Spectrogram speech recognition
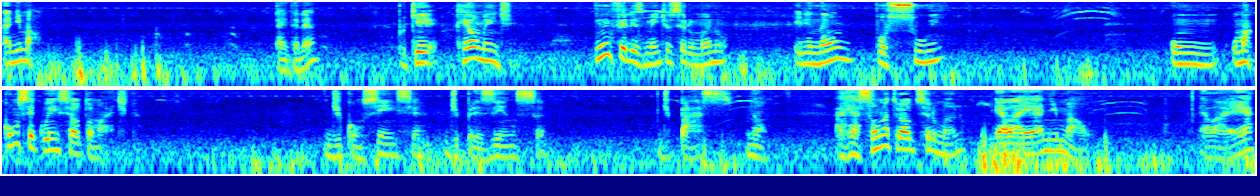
animal. Tá entendendo? Porque realmente, infelizmente, o ser humano ele não possui um, uma consequência automática de consciência, de presença, de paz. Não. A reação natural do ser humano, ela é animal. Ela é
